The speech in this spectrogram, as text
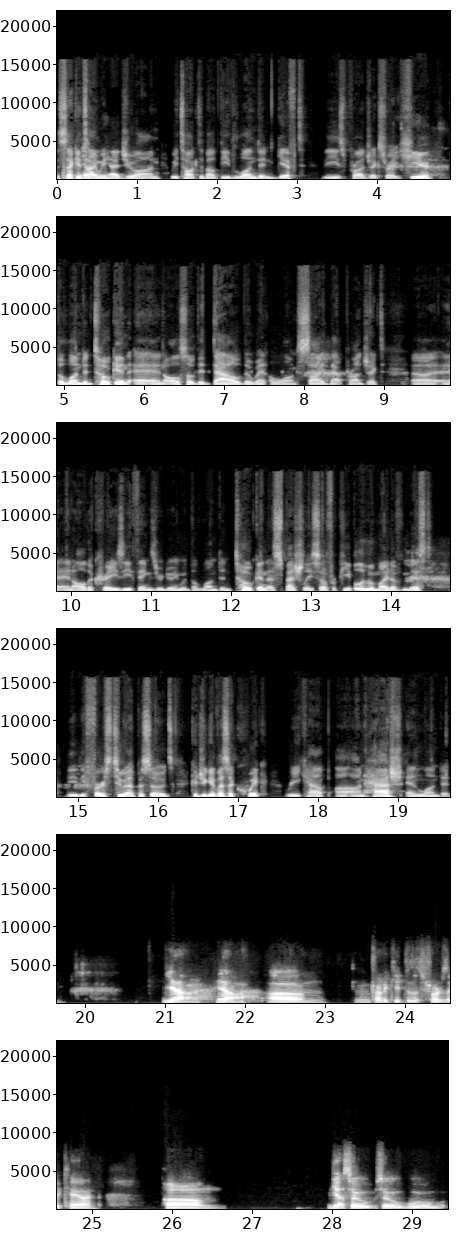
The second Yep. time we had you on, we talked about the London Gift, these projects right here, the London Token, and also the DAO that went alongside that project. Uh, and all the crazy things you're doing with the London token, especially. So, for people who might have missed the, the first two episodes, could you give us a quick recap uh, on Hash and London? yeah, yeah. Um, I'm gonna try to keep this as short as I can. Um, yeah. So, so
